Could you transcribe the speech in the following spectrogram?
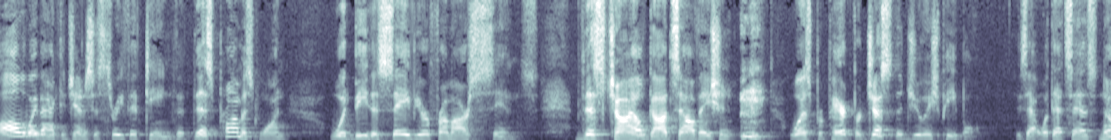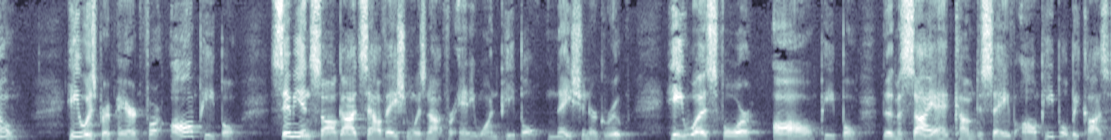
all the way back to Genesis 3:15 that this promised one would be the savior from our sins. This child, God's salvation, was prepared for just the Jewish people. Is that what that says? No. He was prepared for all people. Simeon saw God's salvation was not for any one people, nation, or group. He was for all people. The Messiah had come to save all people because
